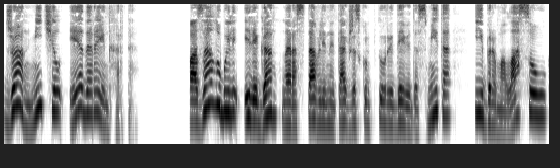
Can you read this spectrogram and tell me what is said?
Джоан Митчелл и Эда Рейнхарта. По залу были элегантно расставлены также скульптуры Дэвида Смита, Ибрама Лассоу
